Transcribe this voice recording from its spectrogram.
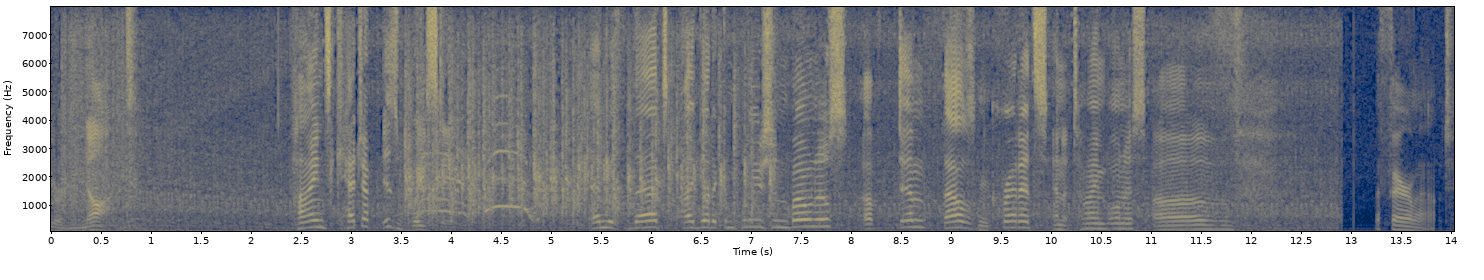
You're not. Heinz ketchup is wasted. And with that, I got a completion bonus of 10,000 credits and a time bonus of a fair amount.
